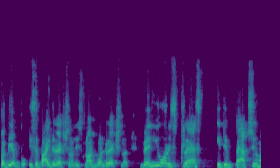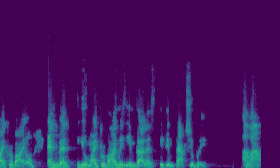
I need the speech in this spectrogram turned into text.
But they are, it's a bidirectional, it's not one directional. When you are stressed, it impacts your microbiome. And when your microbiome is imbalanced, it impacts your brain. Oh, wow.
